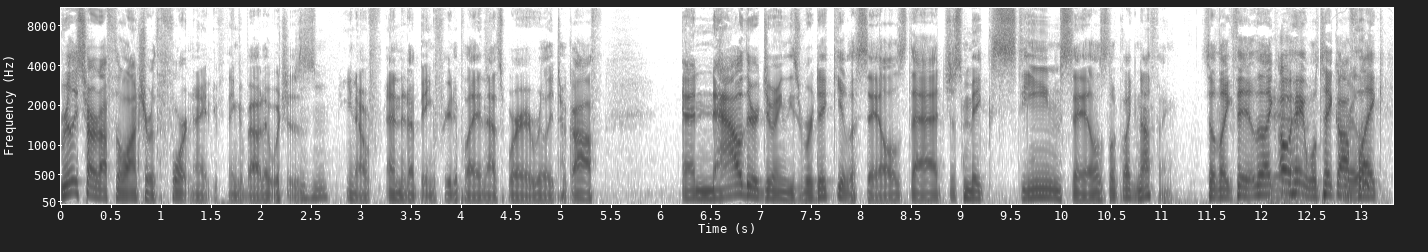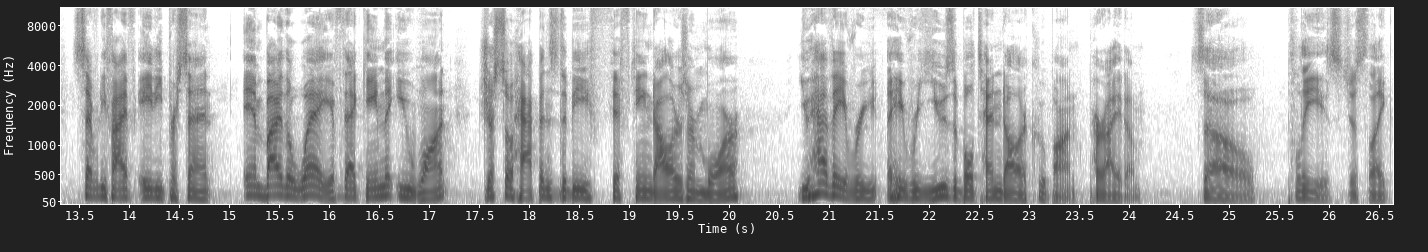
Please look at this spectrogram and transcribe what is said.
really started off the launcher with Fortnite, if you think about it, which is mm-hmm. you know ended up being free to play, and that's where it really took off. And now they're doing these ridiculous sales that just make Steam sales look like nothing. So like they, they're like, oh hey, we'll take off Really? like 75, 80 percent. And by the way, if that game that you want just so happens to be fifteen dollars or more, you have a re- a reusable ten dollar coupon per item. So please, just like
